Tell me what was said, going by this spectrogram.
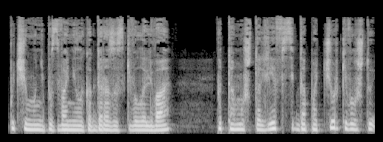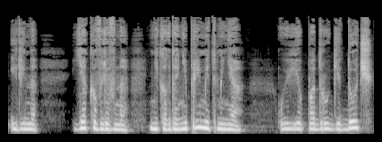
Почему не позвонила, когда разыскивала льва?» «Потому что Лев всегда подчеркивал, что Ирина Яковлевна никогда не примет меня. У ее подруги дочь...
